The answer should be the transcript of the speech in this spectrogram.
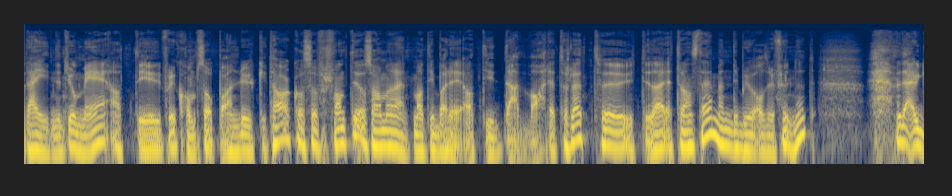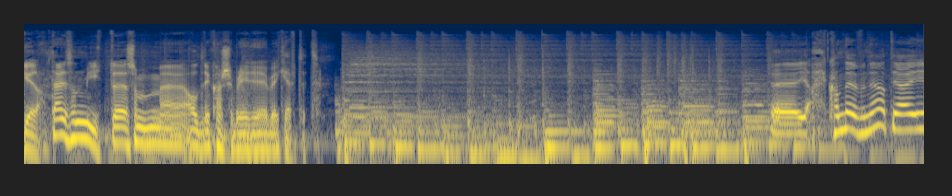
regnet jo med at de For de kom seg opp av en luketak, i tak, og så forsvant de, og så har man regnet med at de bare at de daua, rett og slett, uti der et eller annet sted, men de blir jo aldri funnet. Men det er jo gøy, da. Det er en sånn myte som aldri kanskje blir bekreftet. Ja, jeg kan nevne at jeg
